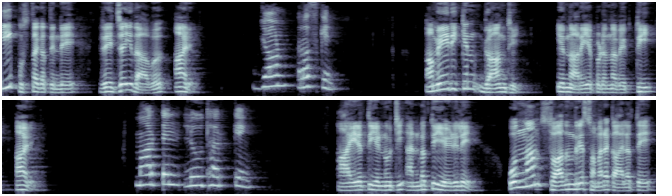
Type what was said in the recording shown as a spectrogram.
ഈ പുസ്തകത്തിന്റെ രചയിതാവ് ആര്? ജോൺ റസ്കിൻ. അമേരിക്കൻ ഗാന്ധി എന്നറിയപ്പെടുന്ന വ്യക്തി ആര്? Martin Luther King. ആയിരത്തി എണ്ണൂറ്റി അൻപത്തിയേഴിലെ ഒന്നാം സ്വാതന്ത്ര്യ സമര കാലത്തെ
